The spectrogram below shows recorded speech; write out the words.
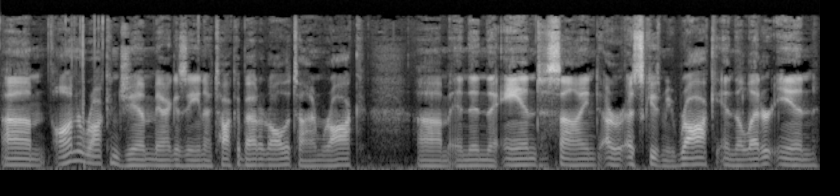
Um, on the Rock and Gem magazine, I talk about it all the time. Rock, um, and then the and sign, or excuse me, Rock and the letter N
